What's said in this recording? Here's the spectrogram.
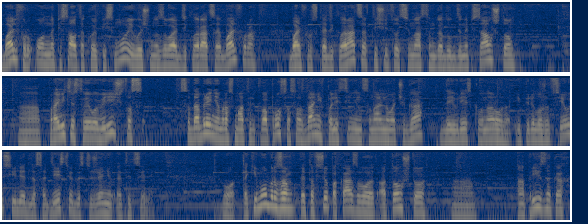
Бальфур, он написал такое письмо, его еще называют Декларация Бальфура, Бальфурская декларация в 1917 году, где написал, что э, правительство Его Величества с одобрением рассматривает вопрос о создании в Палестине национального очага для еврейского народа и переложит все усилия для содействия достижению этой цели. Вот. Таким образом, это все показывает о том, что э, о признаках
